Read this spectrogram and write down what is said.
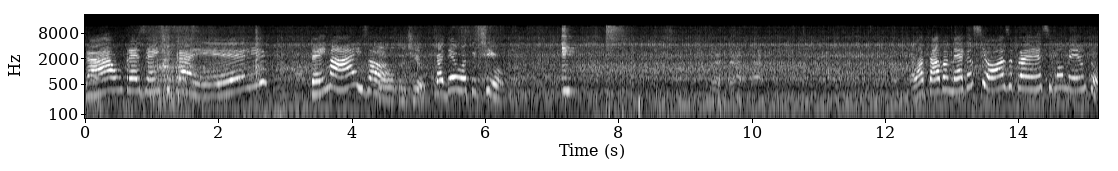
Dá um presente para ele. Ó. Cadê o outro tio? Cadê o outro tio? Ela tava mega ansiosa para esse momento.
